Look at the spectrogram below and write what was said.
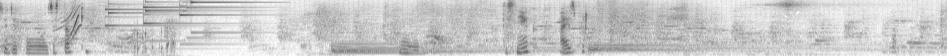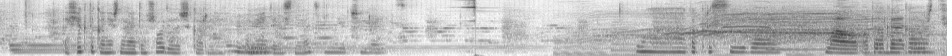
судя по заставке. О, это снег, айсберг. Эффекты, конечно, на этом шоу делают шикарные. Мгм. Умеют они снимать. Мне очень нравится. Вау, как красиво! Вау, облака, облака. дождь.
